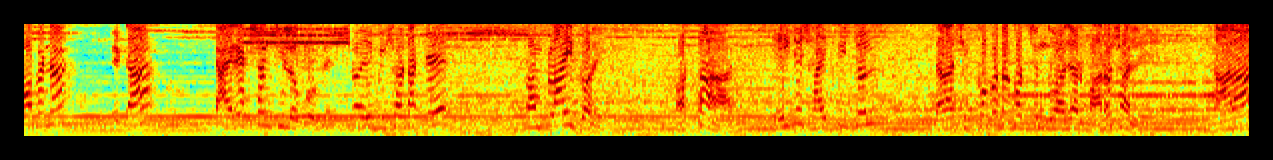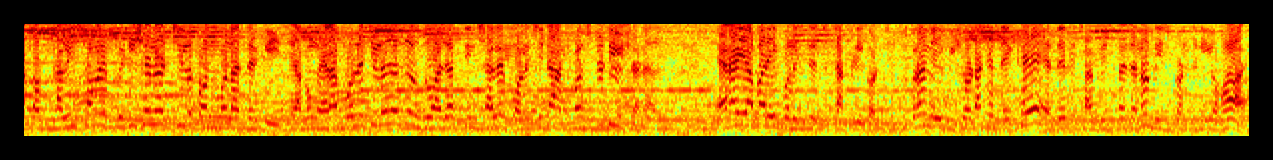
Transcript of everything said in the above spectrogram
হবে না, এটা ডাইরেকশন ছিল করবে এই বিষয়টাকে কমপ্লাই করে। অর্থাৎ এই যে সাঁত্রিশ জন যারা শিক্ষকতা করছেন দু হাজার বারো সালে, তারা তৎকালীন সময়ে পিটিশনার ছিল তন্মনাথের কেসে এবং এরা বলেছিল যে দু হাজার তিন সালের পলিসিটা আনকনস্টিটিউশনাল এরাই আবার এই পলিসিতে চাকরি করছে। সুতরাং এই বিষয়টাকে দেখে এদের সার্ভিসটা যেন ডিসকন্টিনিউ হয়।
